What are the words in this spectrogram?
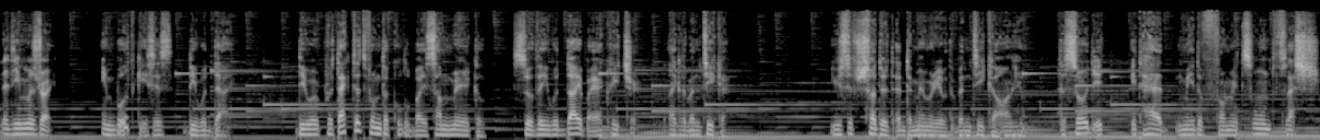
Nadim was right. In both cases, they would die. They were protected from the cold by some miracle, so they would die by a creature, like the Bantika. Yusuf shuddered at the memory of the Bantika on him, the sword it, it had made of from its own flesh,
